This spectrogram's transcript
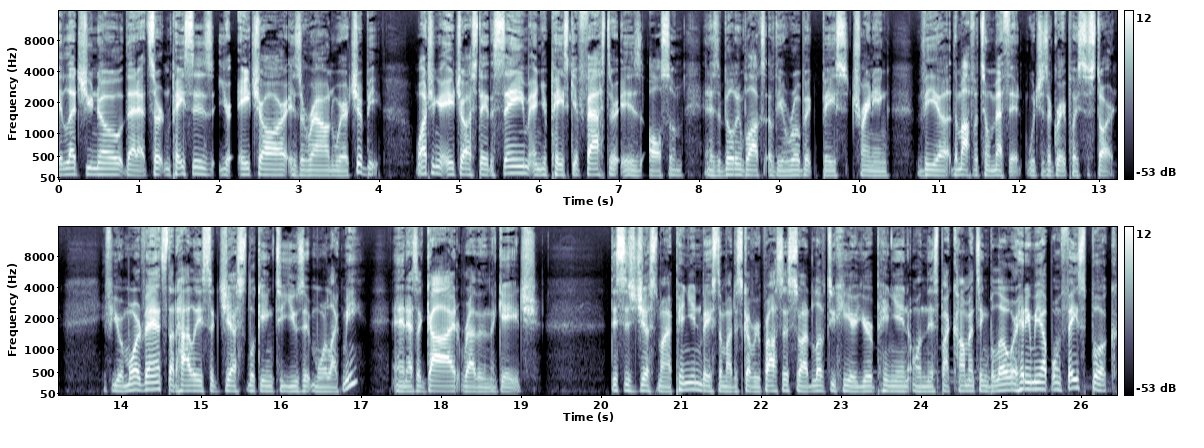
It lets you know that at certain paces, your HR is around where it should be. Watching your HR stay the same and your pace get faster is awesome and is the building blocks of the aerobic base training via the Maffetone method, which is a great place to start. If you are more advanced, I'd highly suggest looking to use it more like me and as a guide rather than a gauge. This is just my opinion based on my discovery process, so I'd love to hear your opinion on this by commenting below or hitting me up on Facebook.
